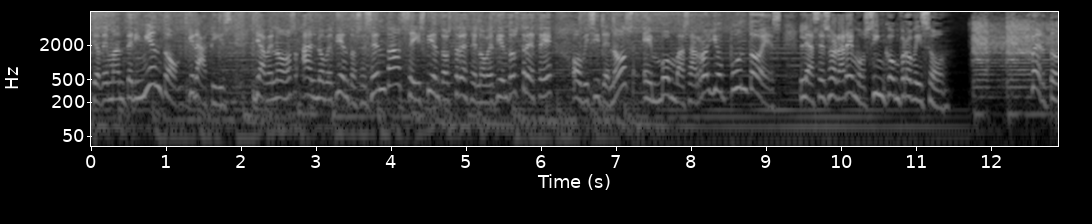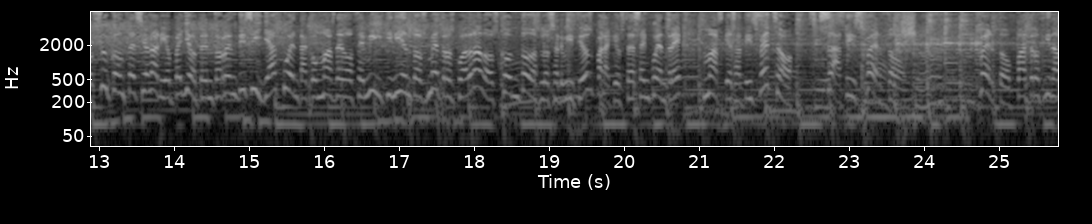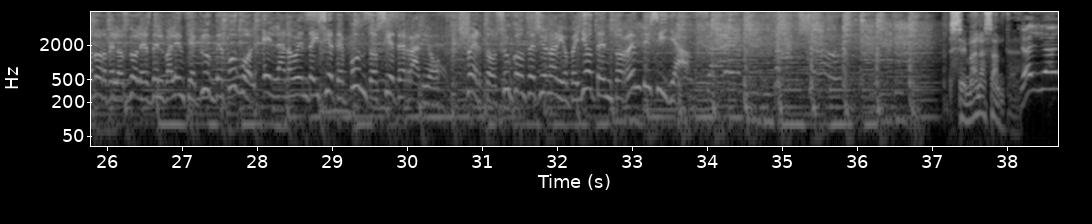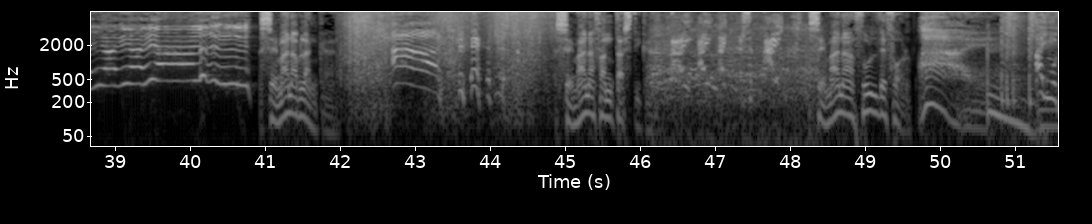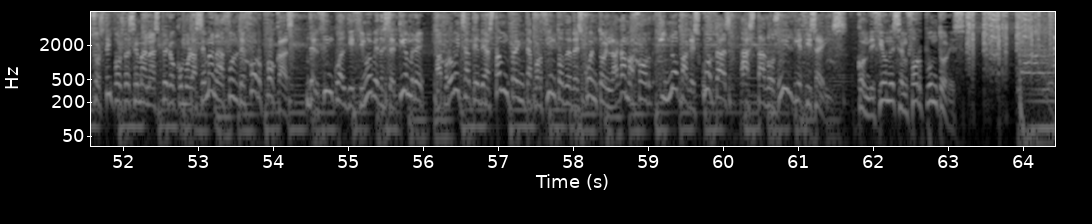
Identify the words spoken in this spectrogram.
de mantenimiento gratis. Llávenos al 960-613-913 o visítenos en bombasarroyo.es. Le asesoraremos sin compromiso. Ferto, su concesionario Peyote en Torrentisilla, cuenta con más de 12.500 metros cuadrados con todos los servicios para que usted se encuentre más que satisfecho. Satisferto. Ferto, patrocinador de los goles del Valencia Club de Fútbol en la 97.7 Radio. Ferto, su concesionario Peyote en Torrentisilla. Semana Santa. Semana Blanca. Semana Fantástica. Semana Azul de Ford. Hay muchos tipos de semanas, pero como la Semana Azul de Ford, pocas. Del 5 al 19 de septiembre, aprovechate de hasta un 30% de descuento en la gama Ford y no pagues cuotas hasta 2016. Condiciones en Ford.es.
